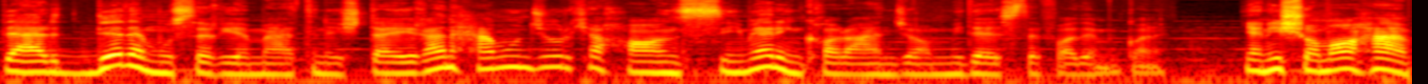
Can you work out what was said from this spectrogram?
در دل موسیقی متنش دقیقا همون جور که هانس سیمر این کار رو انجام میده استفاده می‌کنه. یعنی شما هم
